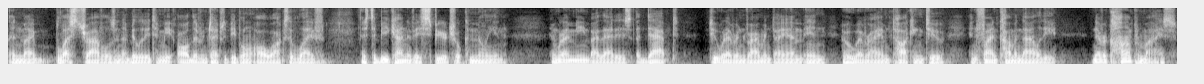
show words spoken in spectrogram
and my blessed travels and ability to meet all different types of people in all walks of life is to be kind of a spiritual chameleon. And what I mean by that is adapt to whatever environment I am in or whoever I am talking to and find commonality. Never compromise,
